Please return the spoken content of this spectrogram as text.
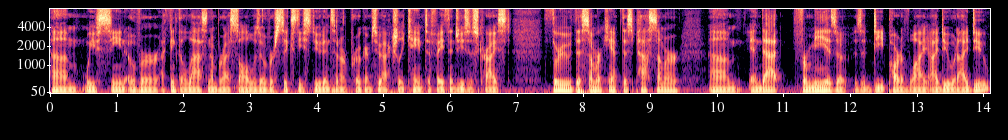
Um, we've seen over, I think the last number I saw was over 60 students in our programs who actually came to faith in Jesus Christ through the summer camp this past summer. Um, and that, for me, is a, is a deep part of why I do what I do.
